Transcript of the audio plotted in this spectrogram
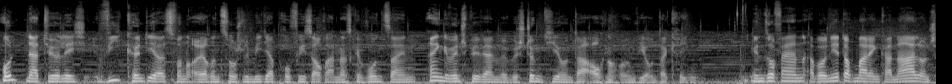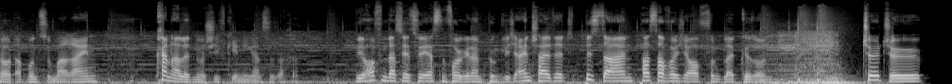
Und natürlich, wie könnt ihr es von euren Social Media Profis auch anders gewohnt sein? Ein Gewinnspiel werden wir bestimmt hier und da auch noch irgendwie unterkriegen. Insofern abonniert doch mal den Kanal und schaut ab und zu mal rein. Kann alles nur schief gehen, die ganze Sache. Wir hoffen, dass ihr zur ersten Folge dann pünktlich einschaltet. Bis dahin, passt auf euch auf und bleibt gesund. Tschö, tschö.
